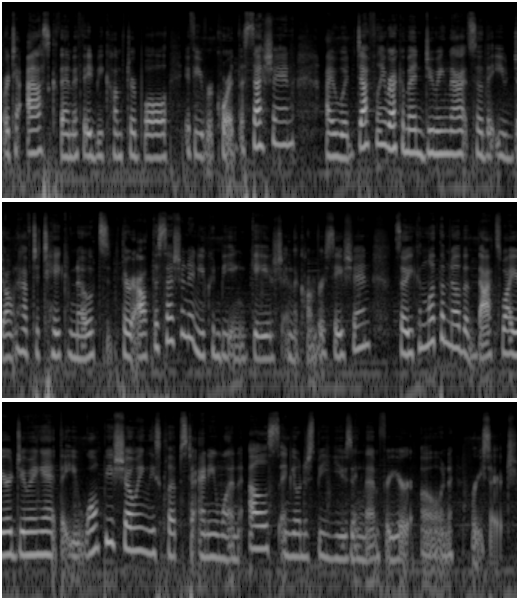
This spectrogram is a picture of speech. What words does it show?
or to ask them if they'd be comfortable if you record the session. I would definitely recommend doing that so that you don't have to take notes throughout the session and you can be engaged in the conversation. So you can let them know that that's why you're doing it, that you won't be showing these clips to anyone else and you'll just be using them for your own research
